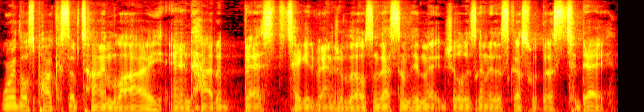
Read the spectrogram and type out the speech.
where those pockets of time lie and how to best take advantage of those. And that's something that Jill is going to discuss with us today.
